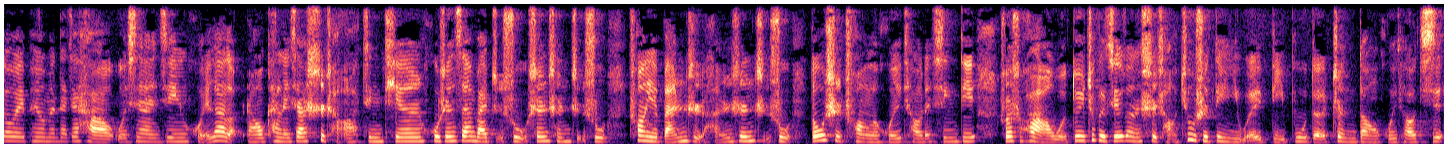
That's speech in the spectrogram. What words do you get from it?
各位朋友们，大家好，我现在已经回来了，然后看了一下市场啊，今天沪深三百指数、深成指数、创业板指、恒生指数都是创了回调的新低。说实话啊，我对这个阶段的市场就是定义为底部的震荡回调期，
